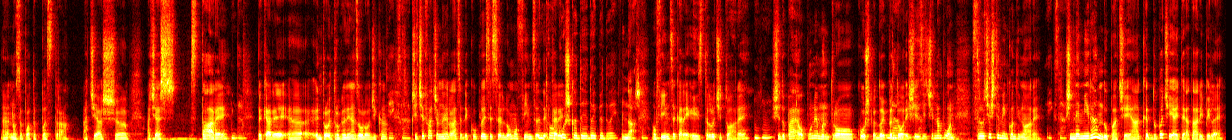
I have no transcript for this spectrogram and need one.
uh, nu o să poată păstra aceeași, uh, aceeași stare da. Pe care, uh, într-o, într-o grădină zoologică. Exact. Și ce facem noi în relația de cuplu este să luăm o ființă Într-o de care... cușcă de 2 pe 2. Da, Așa. o ființă care e strălucitoare uh-huh. și după aia o punem într-o cușcă 2 pe da, 2 și da. zice, na bun, strălucește-mi în continuare. Exact. Și ne mirăm după aceea că după ce ai tăiat aripile,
